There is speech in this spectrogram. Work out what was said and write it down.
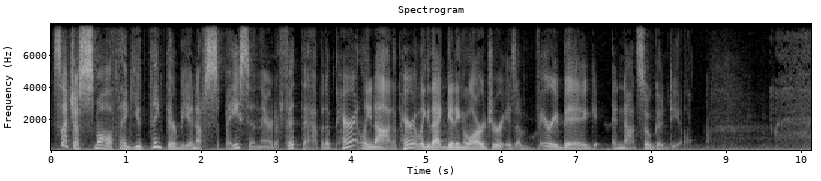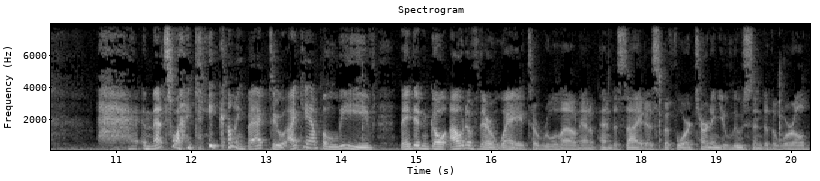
such a small thing you'd think there'd be enough space in there to fit that but apparently not. Apparently that getting larger is a very big and not so good deal. And that's why I keep coming back to I can't believe they didn't go out of their way to rule out an appendicitis before turning you loose into the world,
